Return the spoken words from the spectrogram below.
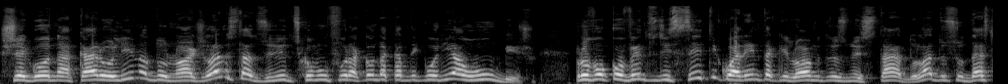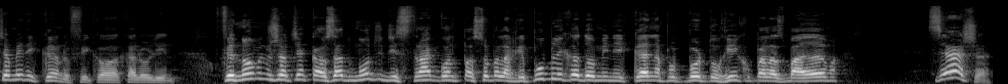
chegou na Carolina do Norte, lá nos Estados Unidos, como um furacão da categoria 1, bicho. Provocou ventos de 140 quilômetros no estado, lá do sudeste americano fica a Carolina fenômeno já tinha causado um monte de estrago quando passou pela República Dominicana, por Porto Rico, pelas Bahamas. Você acha?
